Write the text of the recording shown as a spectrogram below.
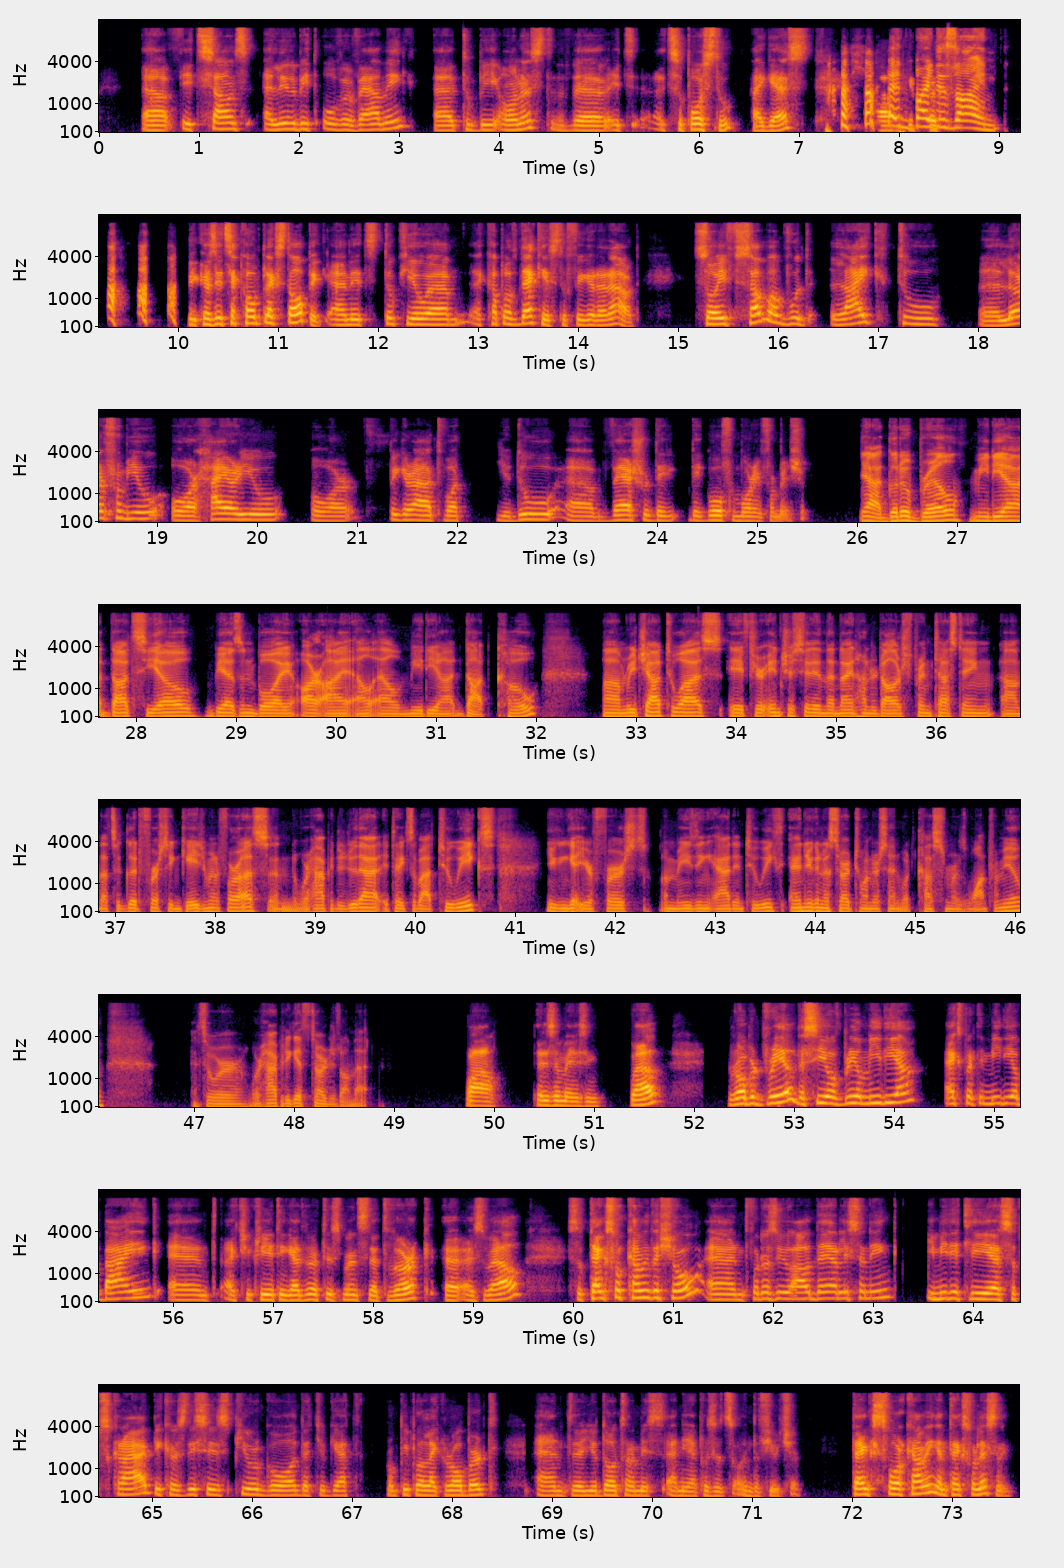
uh, it sounds a little bit overwhelming uh, to be honest. The, it's it's supposed to, I guess, uh, by design. because it's a complex topic, and it took you um, a couple of decades to figure it out. So, if someone would like to uh, learn from you, or hire you, or figure out what you do, uh, where should they they go for more information? Yeah, go to brillmedia.co, B as in boy, R I L L media.co. Um, reach out to us if you're interested in the $900 sprint testing. Um, that's a good first engagement for us, and we're happy to do that. It takes about two weeks. You can get your first amazing ad in two weeks, and you're going to start to understand what customers want from you. And so we're we're happy to get started on that. Wow, that is amazing. Well, Robert Brill, the CEO of Brill Media, expert in media buying and actually creating advertisements that work uh, as well. So thanks for coming to the show. And for those of you out there listening, immediately uh, subscribe because this is pure gold that you get from people like Robert, and uh, you don't want to miss any episodes in the future. Thanks for coming and thanks for listening.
